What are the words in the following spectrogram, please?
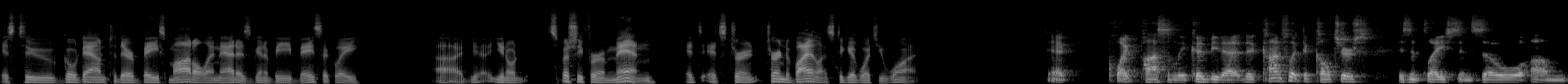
is to go down to their base model and that is going to be basically uh, you know especially for men it, it's turned turned to violence to get what you want. Yeah quite possibly could be that. The conflict of cultures is in place, and so um,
